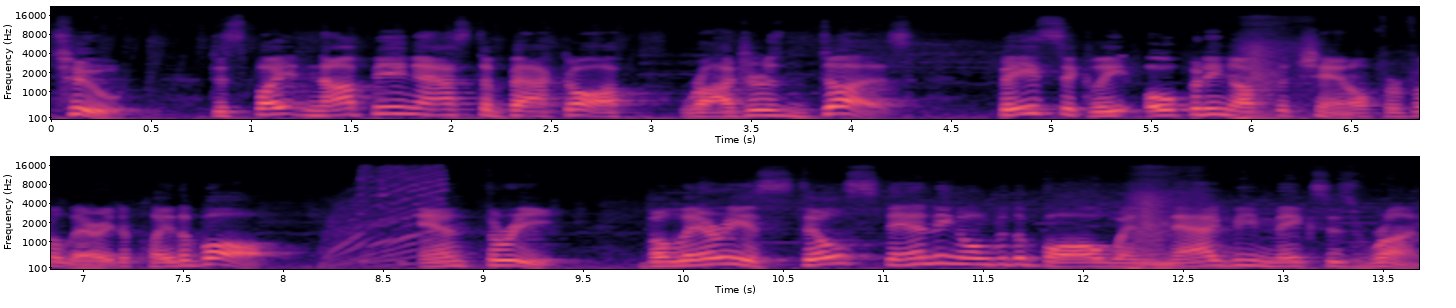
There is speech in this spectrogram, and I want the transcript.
Two, despite not being asked to back off, Rogers does, basically opening up the channel for Valeri to play the ball. And three, Valeri is still standing over the ball when Nagbe makes his run.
